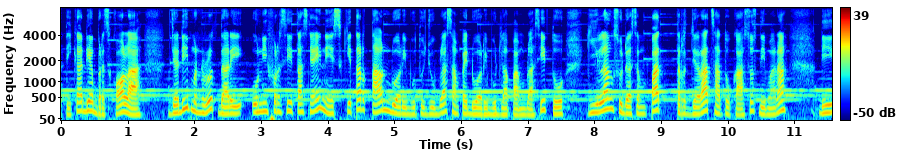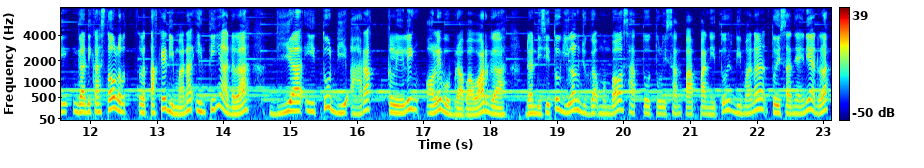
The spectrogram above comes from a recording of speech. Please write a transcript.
ketika dia bersekolah. Jadi menurut dari universitasnya ini, sekitar tahun 2017 sampai 2018 itu, Gilang sudah sempat terjerat satu kasus di mana di nggak dikasih tahu letaknya di mana intinya adalah dia itu diarak keliling oleh beberapa warga dan di situ Gilang juga membawa satu tulisan papan itu di mana tulisannya ini adalah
